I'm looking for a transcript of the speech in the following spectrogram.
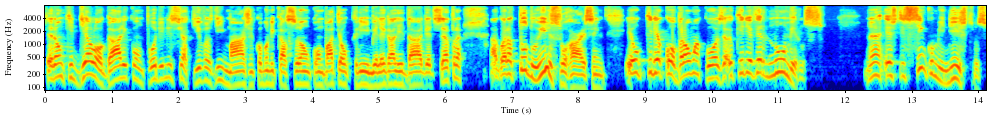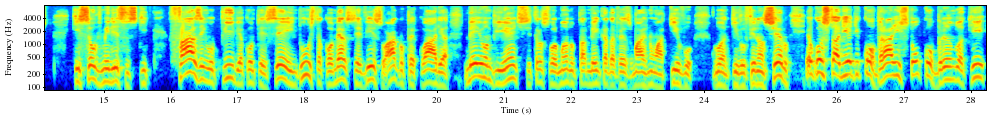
terão que dialogar e compor iniciativas de imagem, comunicação, combate ao crime, legalidade, etc. Agora, tudo isso, Heisen, eu queria cobrar uma coisa, eu queria ver números. Né? Estes cinco ministros, que são os ministros que fazem o PIB acontecer, indústria, comércio, serviço, agropecuária, meio ambiente, se transformando também cada vez mais num ativo, no ativo financeiro, eu gostaria de cobrar, e estou cobrando aqui,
